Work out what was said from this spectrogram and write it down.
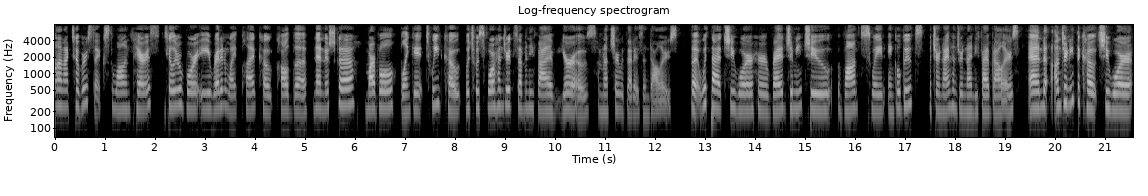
On October 6th, while in Paris, Taylor wore a red and white plaid coat called the Nanushka Marble Blanket Tweed Coat, which was 475 euros. I'm not sure what that is in dollars. But with that, she wore her red Jimmy Choo Vaunt suede ankle boots, which are $995. And underneath the coat, she wore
